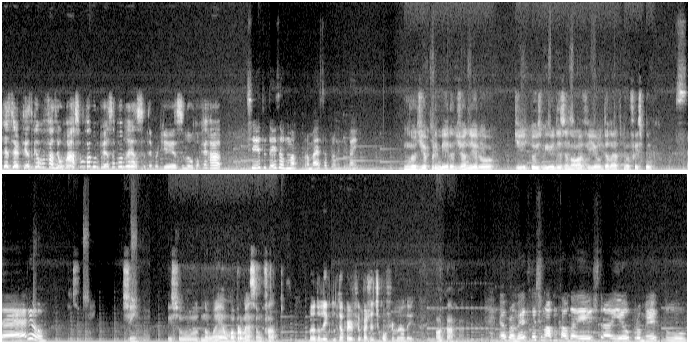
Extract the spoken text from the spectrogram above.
ter certeza que eu vou fazer o máximo pra cumprir essa promessa. Até porque senão eu tô ferrado. Tito, tens alguma promessa pro ano que vem? No dia 1 de janeiro de 2019, eu deleto meu Facebook. Sério? Sim, isso não é uma promessa, é um fato. Manda o link do teu perfil pra gente confirmando aí. Ok. Eu prometo continuar com calda extra e eu prometo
